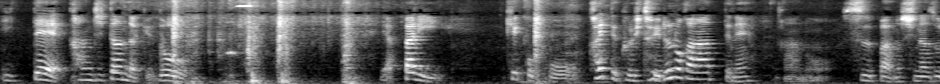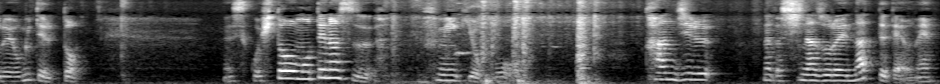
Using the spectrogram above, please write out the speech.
行って感じたんだけどやっぱり結構こう帰ってくる人いるのかなってね。あのスーパーの品揃えを見てるとこう人をもてなす雰囲気をこう感じるなんか品揃えになってたよね。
